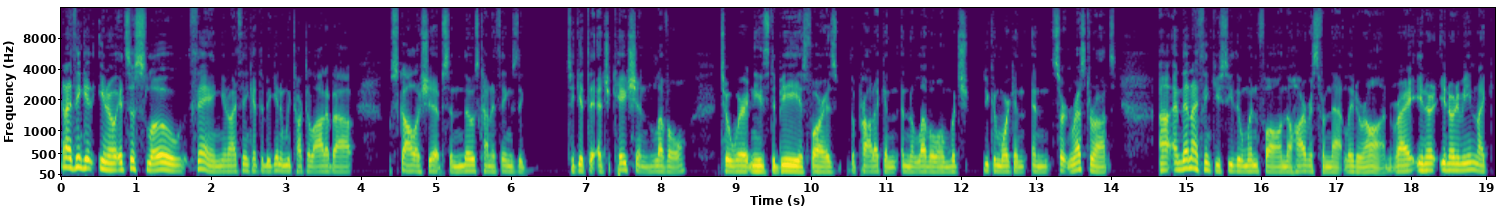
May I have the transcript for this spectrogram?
And I think it, you know, it's a slow thing. You know, I think at the beginning we talked a lot about scholarships and those kind of things to to get the education level to where it needs to be as far as the product and, and the level in which you can work in, in certain restaurants. Uh, and then I think you see the windfall and the harvest from that later on, right? You know, you know what I mean? Like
